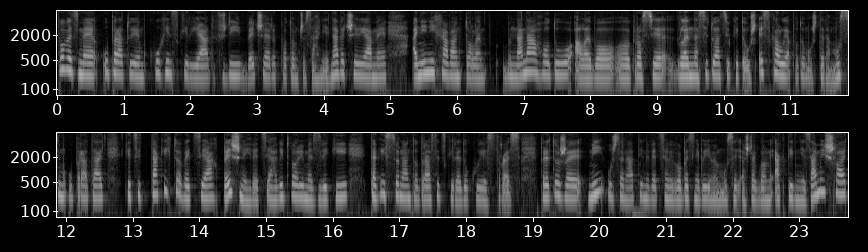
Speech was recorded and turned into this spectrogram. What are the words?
Povedzme, upratujem kuchynský riad vždy večer po tom, čo sa hneď navečeriame a nenechávam to len na náhodu alebo e, proste len na situáciu, keď to už eskaluje a potom už teda musím upratať. Keď si v takýchto veciach, bežných veciach vytvoríme zvyky, takisto nám to drasticky redukuje stres, pretože my už sa nad tými veciami vôbec nebudeme musieť až tak veľmi aktívne zamýšľať.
